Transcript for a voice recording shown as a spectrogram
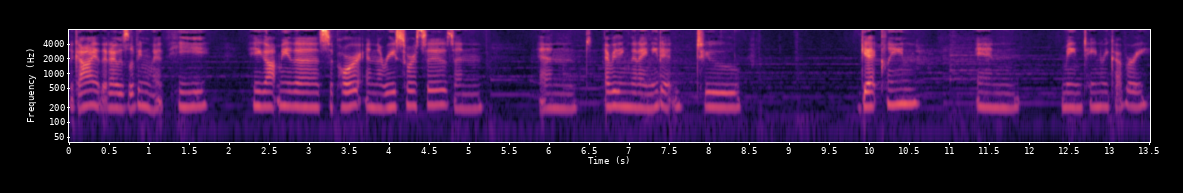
the guy that I was living with, he he got me the support and the resources and and everything that I needed to get clean and maintain recovery.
